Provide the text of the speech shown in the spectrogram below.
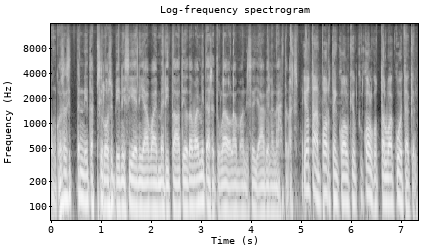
onko se sitten niitä psilosybiinisieniä vai meditaatiota vai mitä se tulee olemaan, niin se jää vielä nähtäväksi. Jotain portin kolk- kolkuttelua kuitenkin.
